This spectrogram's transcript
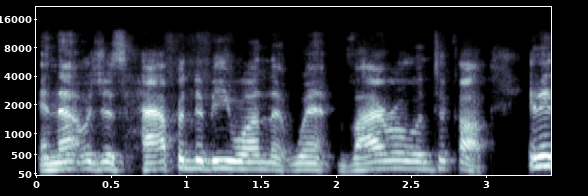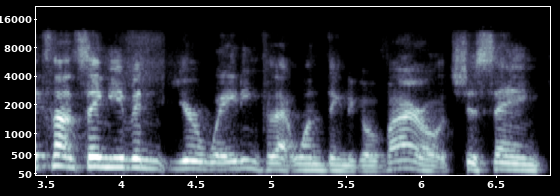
And that was just happened to be one that went viral and took off. And it's not saying even you're waiting for that one thing to go viral. It's just saying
